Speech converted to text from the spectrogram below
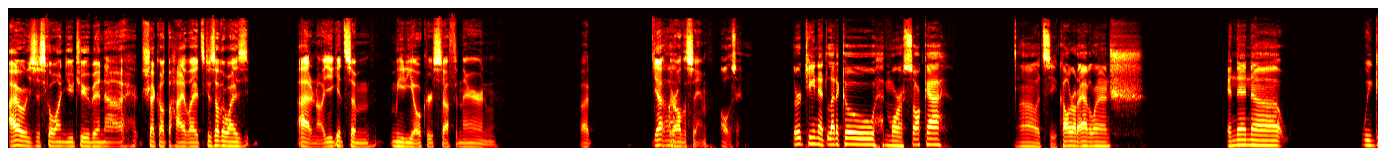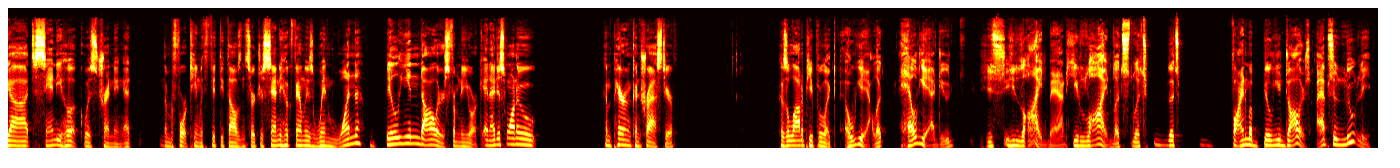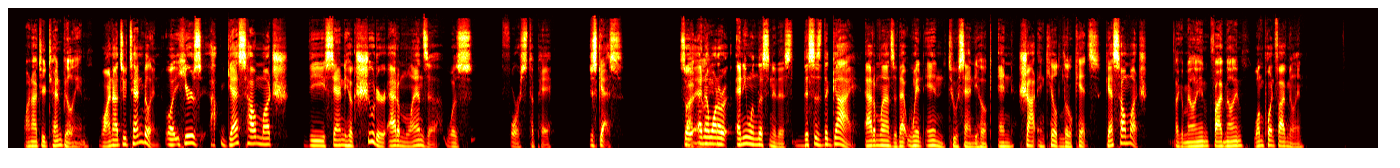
I always just go on YouTube and uh, check out the highlights because otherwise, I don't know, you get some mediocre stuff in there, and but yeah, they're Uh, all the same. All the same. 13 Atletico Morasoca. Uh, let's see. Colorado Avalanche. And then uh, we got Sandy Hook was trending at number 14 with 50,000 searches. Sandy Hook families win $1 billion from New York. And I just want to compare and contrast here. Because a lot of people are like, oh, yeah, let, hell yeah, dude. He's, he lied, man. He lied. Let's, let's, let's find him a billion dollars. Absolutely. Why not do ten billion? Why not do 10 billion? Well, here's guess how much the Sandy Hook shooter Adam Lanza was forced to pay. Just guess. So, and I want to anyone listen to this. This is the guy Adam Lanza that went into Sandy Hook and shot and killed little kids. Guess how much? Like a million, five million? 1.5 million.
